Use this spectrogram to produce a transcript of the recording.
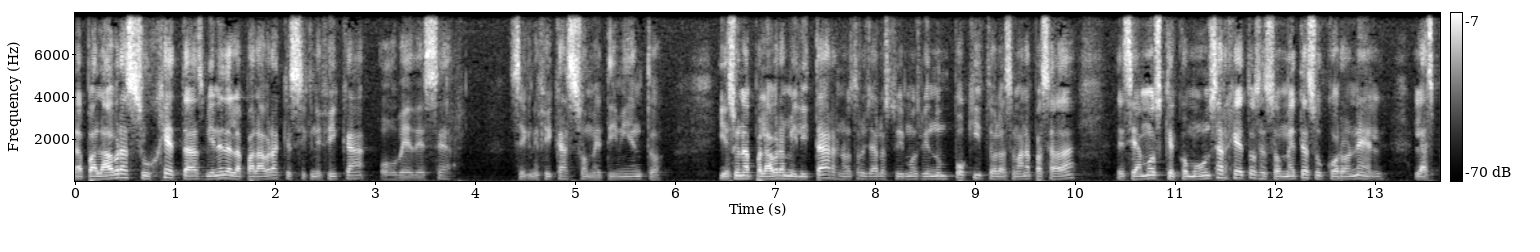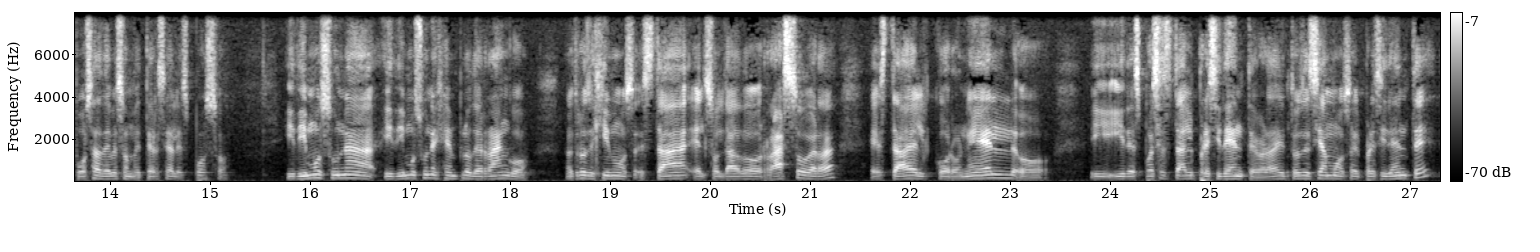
La palabra sujetas viene de la palabra que significa obedecer, significa sometimiento. Y es una palabra militar, nosotros ya lo estuvimos viendo un poquito la semana pasada. Decíamos que como un sargento se somete a su coronel, la esposa debe someterse al esposo. Y dimos, una, y dimos un ejemplo de rango. Nosotros dijimos, está el soldado raso, ¿verdad? Está el coronel o y, después está el presidente, ¿verdad? Entonces decíamos, el presidente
